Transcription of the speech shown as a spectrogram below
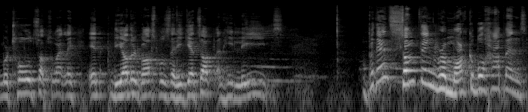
We're told subsequently in the other Gospels that he gets up and he leaves. But then something remarkable happens.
